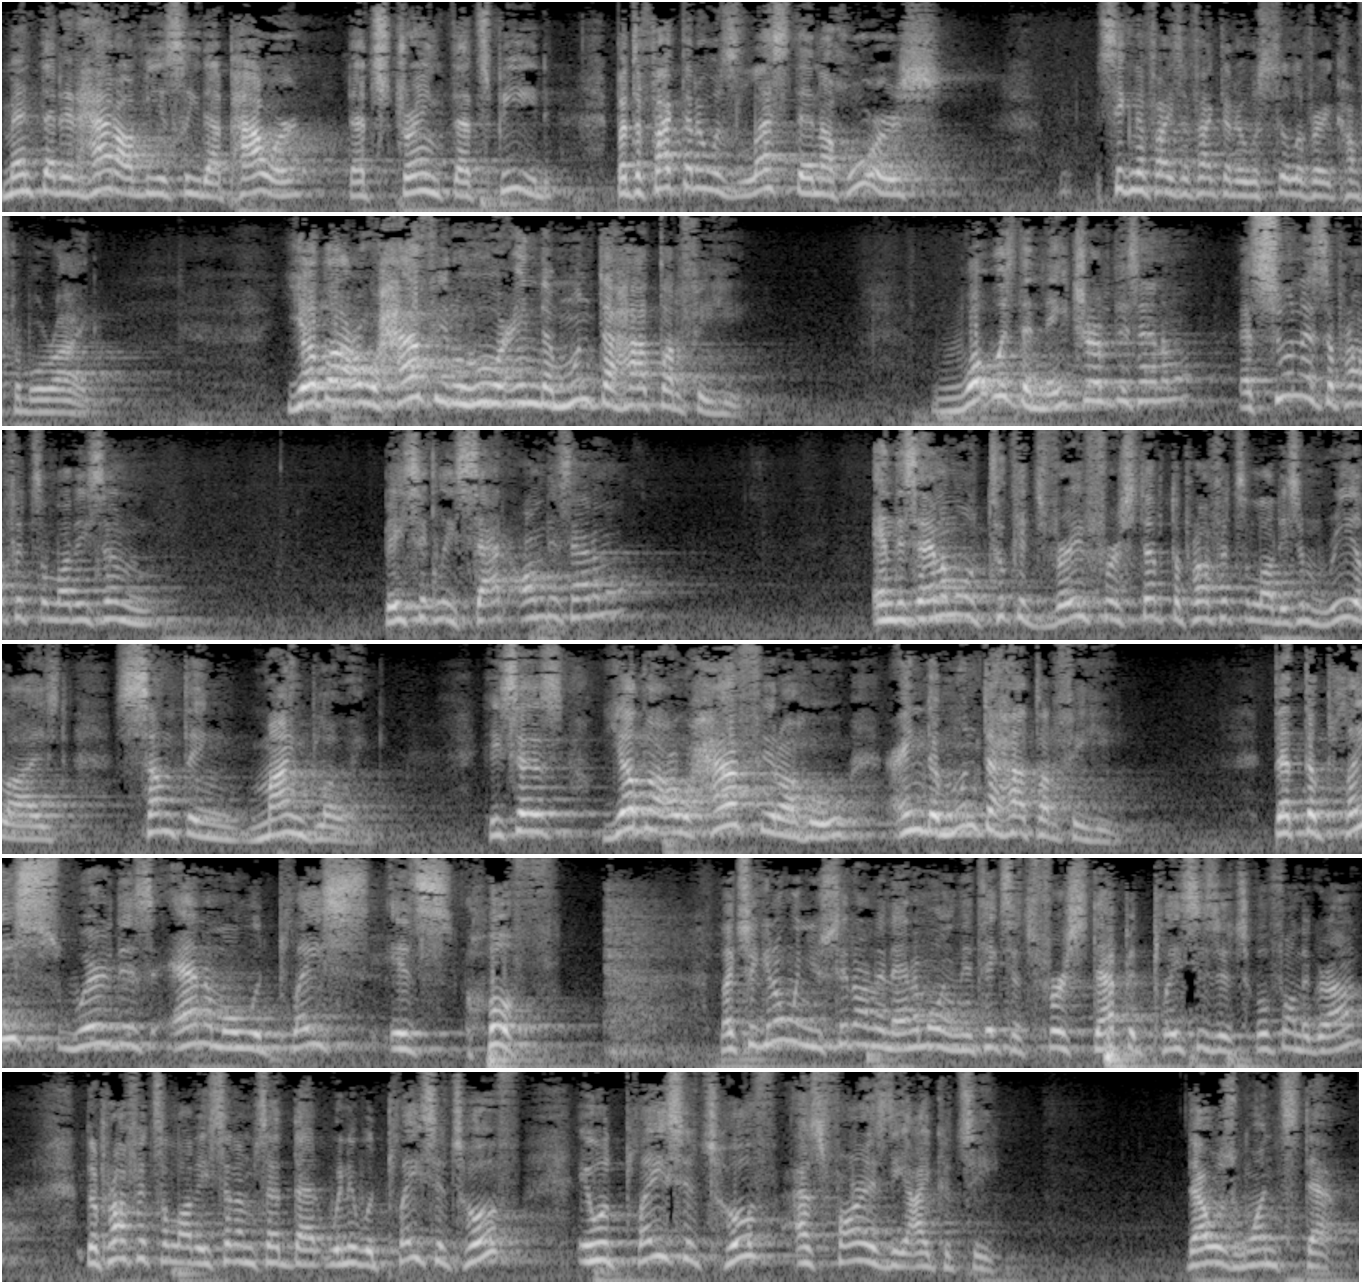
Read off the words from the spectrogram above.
meant that it had obviously that power, that strength, that speed. But the fact that it was less than a horse signifies the fact that it was still a very comfortable ride. يضع حافره عند منتهى طرفه what was the nature of this animal? As soon as the Prophet ﷺ basically sat on this animal, and this animal took its very first step, the Prophet ﷺ realized something mind blowing. He says, يَضَعُ حَافِرَهُ عِنْدَ مُنْتَهَا طَرْفِهِ That the place where this animal would place its hoof, like, so you know when you sit on an animal and it takes its first step, it places its hoof on the ground? The Prophet ﷺ said that when it would place its hoof, it would place its hoof as far as the eye could see. That was one step.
